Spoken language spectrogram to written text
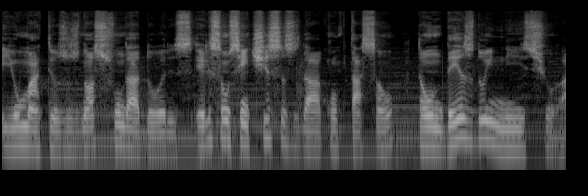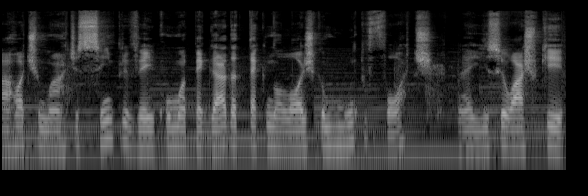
e o Matheus, os nossos fundadores, eles são cientistas da computação. Então, desde o início, a Hotmart sempre veio com uma pegada tecnológica muito forte. Né? Isso eu acho que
